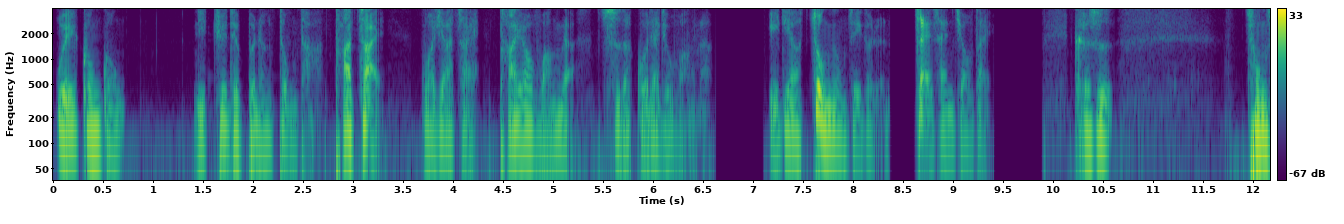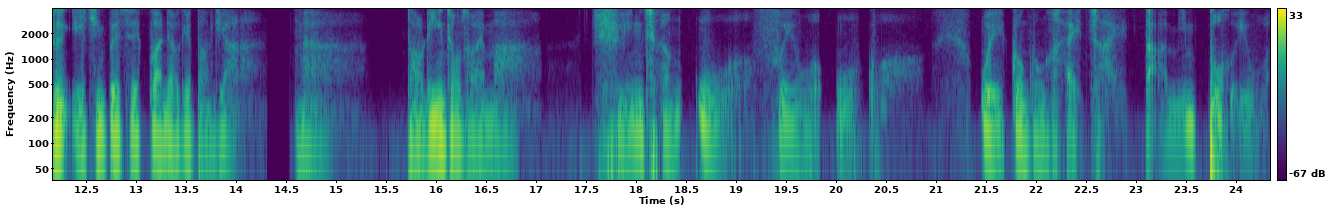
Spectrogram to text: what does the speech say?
魏公公，你绝对不能动他，他在，国家在，他要亡了，是的，国家就亡了。”一定要重用这个人，再三交代。可是，崇祯已经被这些官僚给绑架了啊！到临终才骂：“群臣误我，非我误国。魏公公还在，大明不会亡。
